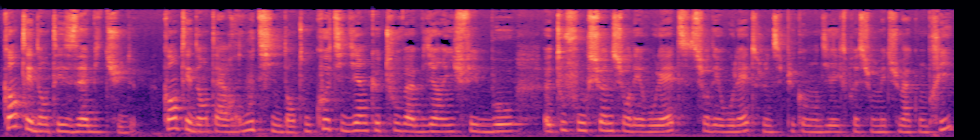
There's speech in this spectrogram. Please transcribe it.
quand tu es dans tes habitudes, quand tu es dans ta routine, dans ton quotidien, que tout va bien, il fait beau, euh, tout fonctionne sur les roulettes, sur des roulettes, je ne sais plus comment on dit l'expression, mais tu m'as compris,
